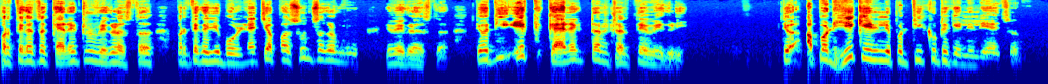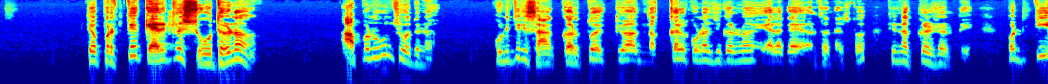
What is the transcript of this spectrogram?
प्रत्येकाचं कॅरेक्टर वेगळं असतं प्रत्येकाची बोलण्याच्या पासून सगळं वेगळं असतं. तेव्हा ती एक कॅरेक्टर ठरते वेगळी. तेव्हा आपण ही केलेली पण ती कुठे केलेली आहे तेव्हा प्रत्येक कॅरेक्टर शोधणं आपणहून शोधणं. कुणीतरी सा करतोय किंवा नक्कल कोणाची करणं याला काही अर्थ नसतो ती नक्कल ठरते. पण ती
